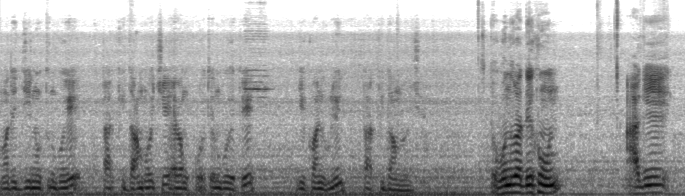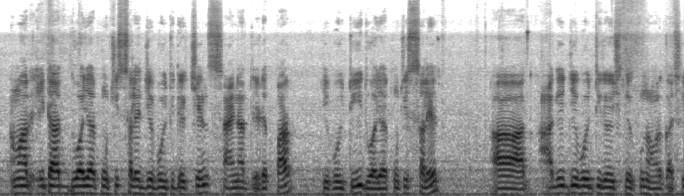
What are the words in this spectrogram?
আমাদের যে নতুন বইয়ে তার কী দাম হয়েছে এবং পুরাতন বইয়েতে যে কয়েনগুলি তার কী দাম রয়েছে। তো বন্ধুরা দেখুন, আগে আমার এটা দু হাজার পঁচিশ সালের যে বইটি দেখছেন সাইনার রেডেপার যে বইটি দু হাজার পঁচিশ সালের। আর আগের যে বইটি রয়েছে দেখুন আমার কাছে,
